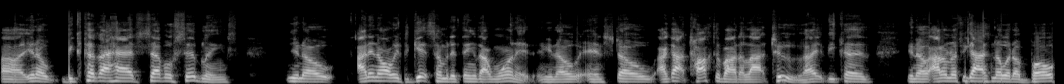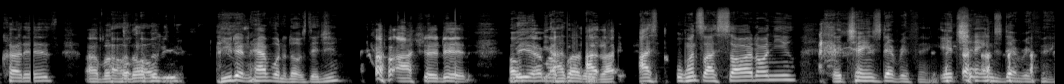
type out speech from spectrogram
uh, you know because i had several siblings you know I didn't always get some of the things I wanted, you know, and so I got talked about a lot too, right? Because you know, I don't know if you guys know what a bowl cut is, uh, but oh, for those oh, of you, you didn't have one of those, did you? I sure did. Oh, Me and my I, brothers, I, right? I once I saw it on you, it changed everything. It changed everything.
